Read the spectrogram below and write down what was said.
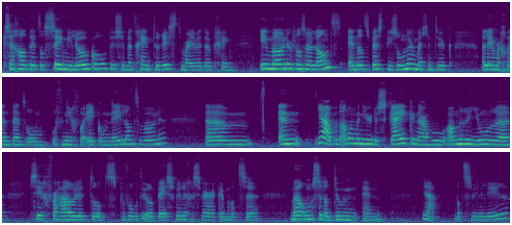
Ik zeg altijd als semi-local, dus je bent geen toerist, maar je bent ook geen inwoner van zo'n land. En dat is best bijzonder, omdat je natuurlijk alleen maar gewend bent om, of in ieder geval ik, om in Nederland te wonen. Ehm, en ja, op een andere manier dus kijken naar hoe andere jongeren zich verhouden tot bijvoorbeeld Europees vrijwilligerswerk en wat ze, waarom ze dat doen en ja, wat ze willen leren.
